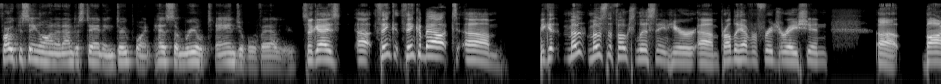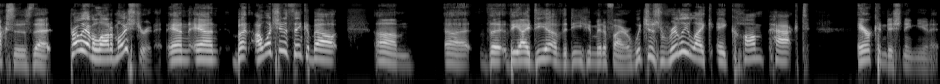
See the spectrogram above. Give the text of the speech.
focusing on and understanding dew point has some real tangible value. So, guys, uh, think think about um, because most most of the folks listening here um, probably have refrigeration uh, boxes that probably have a lot of moisture in it, and and but I want you to think about um, uh, the the idea of the dehumidifier, which is really like a compact air conditioning unit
